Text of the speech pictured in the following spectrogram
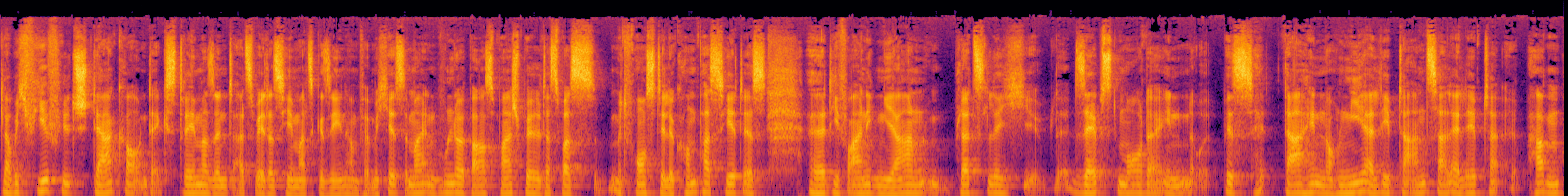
glaube ich, viel, viel stärker und extremer sind, als wir das jemals gesehen haben. Für mich ist immer ein wunderbares Beispiel das, was mit France Telekom passiert ist, äh, die vor einigen Jahren plötzlich Selbstmorde in bis dahin noch nie erlebter Anzahl erlebt haben,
